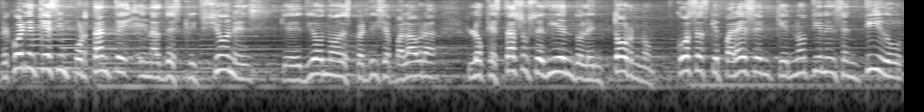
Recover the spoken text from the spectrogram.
Recuerden que es importante en las descripciones, que Dios no desperdicia palabra, lo que está sucediendo, el entorno, cosas que parecen que no tienen sentido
